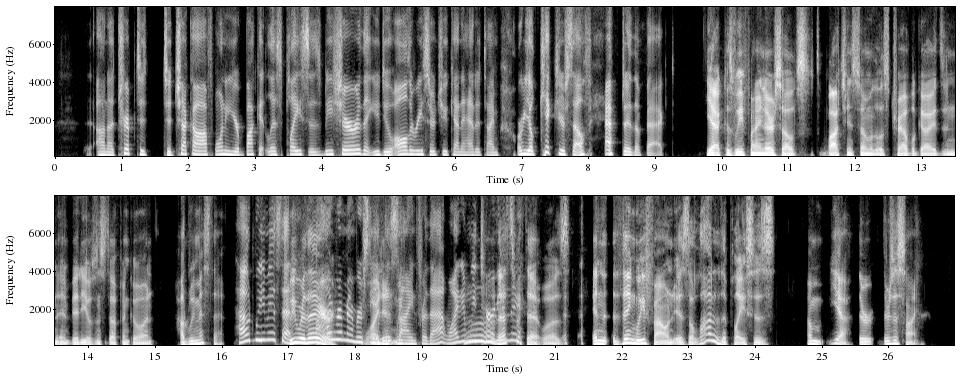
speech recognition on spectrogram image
on a trip to to check off one of your bucket list places, be sure that you do all the research you can ahead of time, or you'll kick yourself after the fact. Yeah, because we find ourselves watching some of those travel guides and, and videos and stuff and going, how'd we miss that? How'd we miss that? We were there. I remember seeing the we- sign for that. Why didn't we Oh, turn that's what that was. and the- thing we found is a lot of the places, um, yeah, there there's a sign,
